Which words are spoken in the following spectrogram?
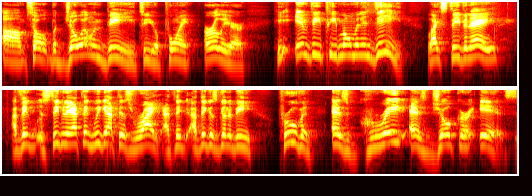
Um, so, but Joel Embiid, to your point earlier, he MVP moment indeed. Like Stephen A. I think Stephen A. I think we got this right. I think I think it's going to be proven. As great as Joker is,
